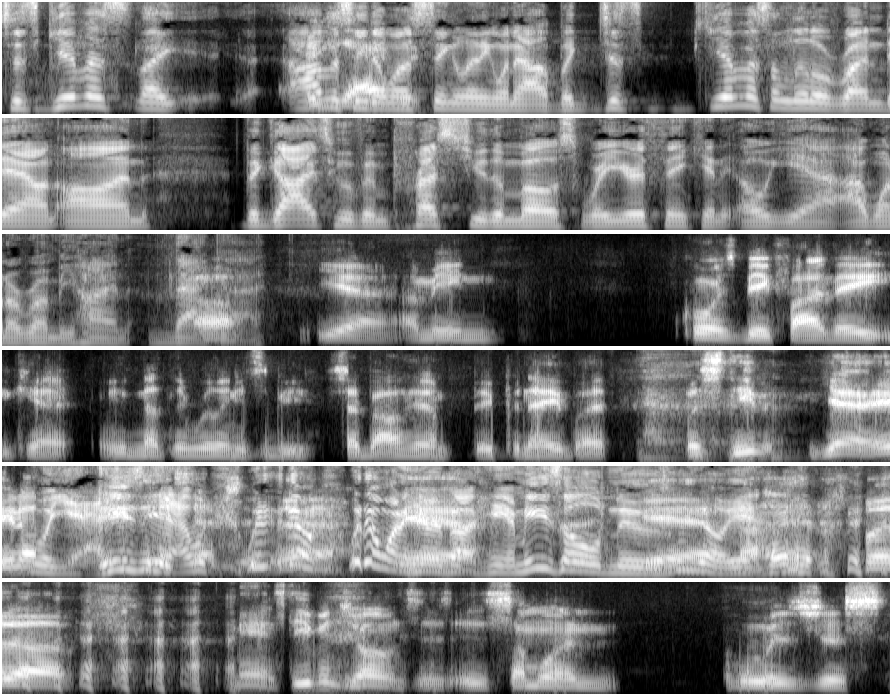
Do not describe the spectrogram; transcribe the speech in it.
Just give us like obviously exactly. don't want to single anyone out, but just give us a little rundown on the guys who've impressed you the most, where you're thinking, "Oh yeah, I want to run behind that uh, guy." Yeah, I mean, course, big five eight. You can't. Nothing really needs to be said about him, Big Penei. But but Steven, yeah, you know, well, yeah, he's, he's yeah. We, we. Don't, we, don't, want to yeah. hear about him. He's old news. Yeah. We know, yeah. but uh, man, Steven Jones is is someone who is just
